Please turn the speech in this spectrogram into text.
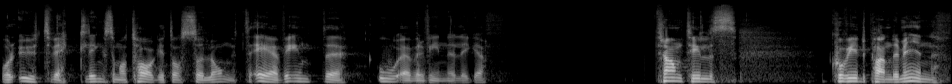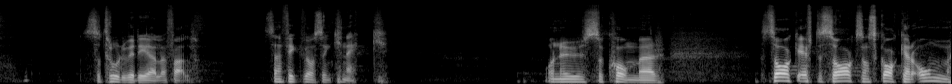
vår utveckling som har tagit oss så långt. Är vi inte oövervinneliga? Fram tills covid-pandemin så trodde vi det i alla fall. Sen fick vi oss en knäck. Och nu så kommer sak efter sak som skakar om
